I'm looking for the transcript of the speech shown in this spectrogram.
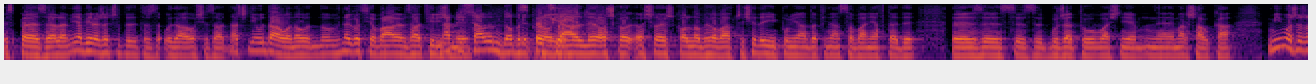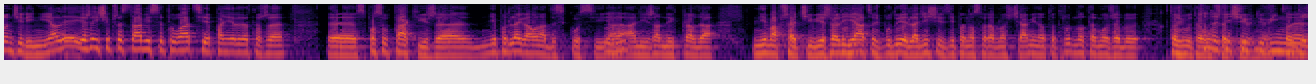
z PSL-em, ja wiele rzeczy wtedy też udało się załatwić. Znaczy nie udało, no, no wynegocjowałem, załatwiliśmy. Napisałem dobry projekt. specjalny oszko- ośrodek szkolno-wychowawczy, 7,5 miliona dofinansowania wtedy y, z, z, z budżetu właśnie y, marszałka, mimo że rządzili inni. Ale jeżeli się przedstawi sytuację, panie redaktorze, w sposób taki, że nie podlega ona dyskusji, Mhm. ani żadnych, prawda, nie ma przeciw. Jeżeli ja coś buduję dla dzieci z niepełnosprawnościami, no to trudno temu, żeby ktoś był temu przeciwny. winne, Co te że-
